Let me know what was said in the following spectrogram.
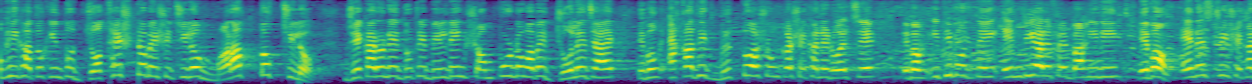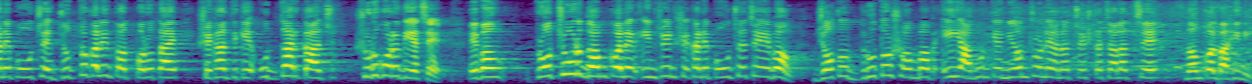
অভিঘাতও কিন্তু যথেষ্ট বেশি ছিল, মারাত্মক ছিল। যে কারণে দুটি বিল্ডিং সম্পূর্ণভাবে জ্বলে যায় এবং একাধিক মৃত্যু আশঙ্কা সেখানে রয়েছে এবং ইতিমধ্যেই এনডিআরএফ এর বাহিনী এবং এনএসজি সেখানে পৌঁছে যুদ্ধকালীন তৎপরতায় সেখান থেকে উদ্ধার কাজ শুরু করে দিয়েছে এবং প্রচুর দমকলের ইঞ্জিন সেখানে পৌঁছেছে এবং যত দ্রুত সম্ভব এই আগুনকে নিয়ন্ত্রণে আনার চেষ্টা চালাচ্ছে দমকল বাহিনী।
